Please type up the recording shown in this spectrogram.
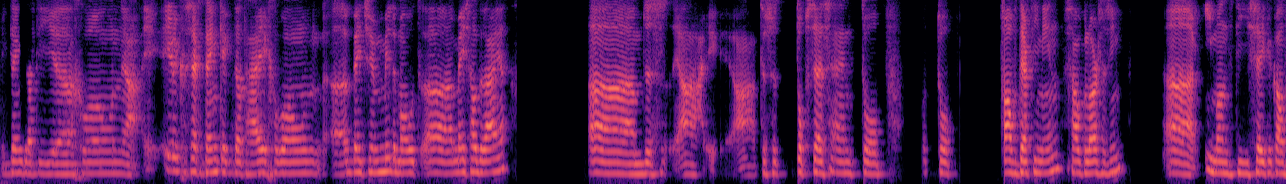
Ik denk dat hij eh, gewoon, ja, e- eerlijk gezegd denk ik dat hij gewoon eh, een beetje middenmoot eh, mee zou draaien. Ehm, dus ja, ik- ja, tussen top 6 en top, top 12, 13 in zou ik Larsen zien. Eh, iemand die zeker kan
